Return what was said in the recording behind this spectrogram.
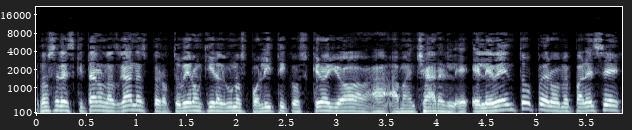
no se les quitaron las ganas, pero tuvieron que ir algunos políticos, creo yo, a, a manchar el, el evento, pero me parece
